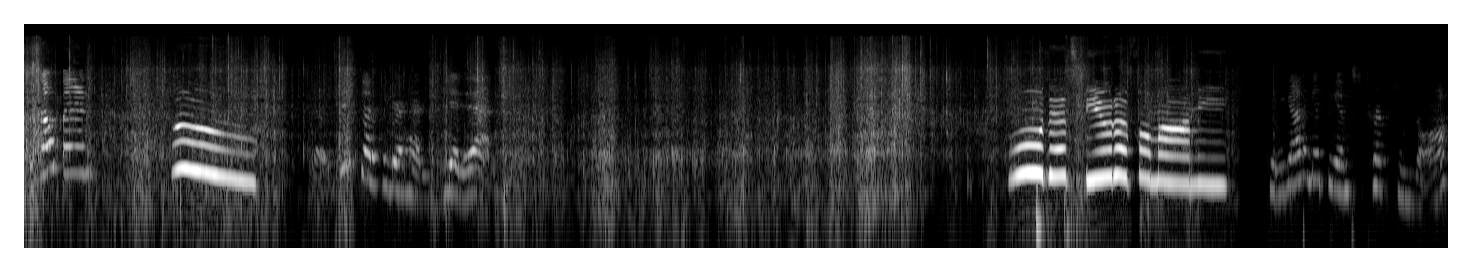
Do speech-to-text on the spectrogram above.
It's open. Ooh. Yeah, we just gotta figure out how to get it out. Ooh, that's beautiful, Mommy. Okay, we gotta get the instructions off.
